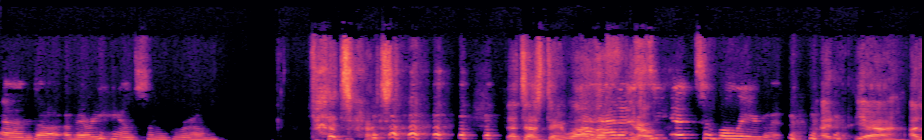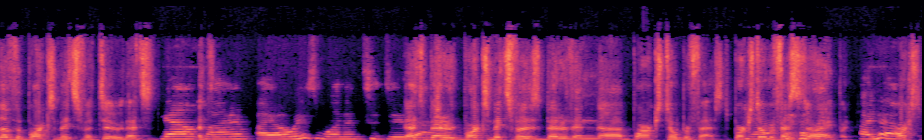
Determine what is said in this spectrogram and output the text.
and uh, a very handsome groom. That's that's outstanding. Well, I, I love you know to believe it. I, yeah, I love the Barks Mitzvah too. That's yeah. That's, I I always wanted to do. That's that. better. Barks Mitzvah is better than uh, Barks Toberfest. Barks yeah. Toberfest is all right, but I know Barks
